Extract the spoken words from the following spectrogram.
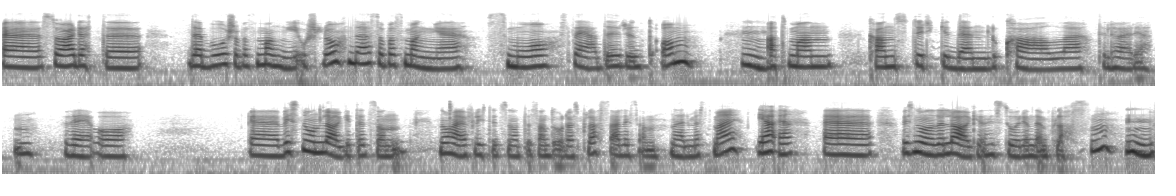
eh, så er dette Det bor såpass mange i Oslo. Det er såpass mange små steder rundt om Mm. at man kan styrke den lokale tilhørigheten ved å eh, Hvis noen laget et sånn Nå har jeg flyttet sånn at St. Olavs plass er liksom nærmest meg. Ja, ja. Eh, hvis noen hadde laget en historie om den plassen, Mm.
